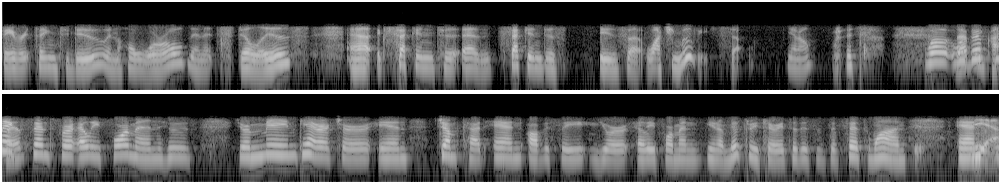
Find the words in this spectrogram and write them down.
favorite thing to do in the whole world and it still is. Uh, second to and second is is uh, watching movies. So, you know. Well, well, this makes makes sense. sense for Ellie Foreman, who's your main character in Jump Cut, and obviously your Ellie Foreman, you know, mystery series. So this is the fifth one, and Yeah.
